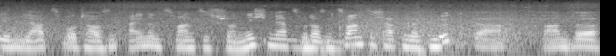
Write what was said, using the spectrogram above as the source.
im Jahr 2021 schon nicht mehr. 2020 hatten wir Glück, da waren wir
